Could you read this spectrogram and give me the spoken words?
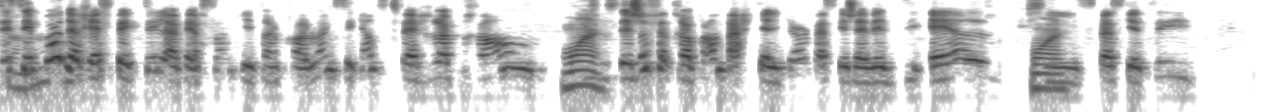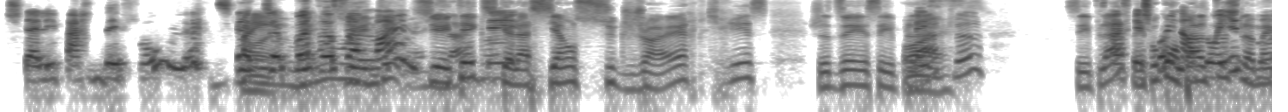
c'est- pas de respecter la personne qui est un problème, c'est quand tu te fais reprendre. Ouais. Je me suis déjà fait reprendre par quelqu'un parce que j'avais dit elle. C'est parce que, tu sais, je suis allée par défaut, là. Ben, Je vais pas dire ça de même. Tu étais ce que la science suggère, Chris. Je veux dire, c'est plate, là. C'est plate, il faut qu'on parle tous le même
